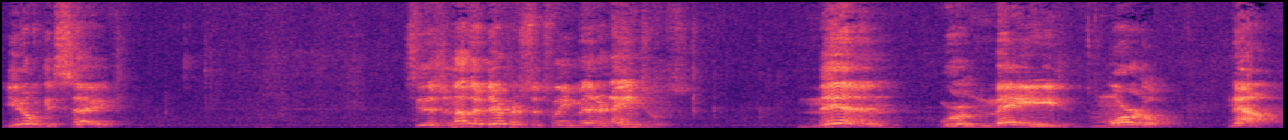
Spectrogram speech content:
you don't get saved. See, there's another difference between men and angels. Men were made mortal. Now,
